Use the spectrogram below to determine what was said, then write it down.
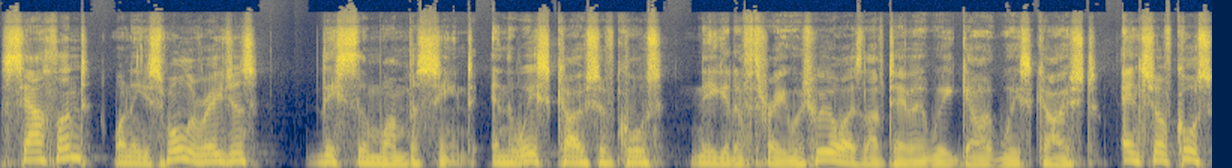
Southland, one of your smaller regions, less than 1%. And the West Coast, of course, negative 3, which we always love to have a we go at West Coast. And so, of course,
